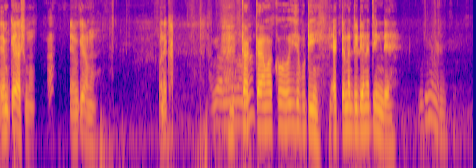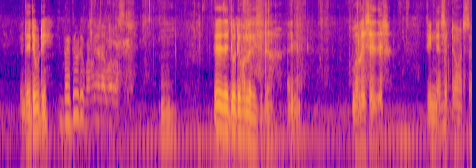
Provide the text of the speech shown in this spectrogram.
এম কে আসমু। হ্যাঁ? এম কে আমু অনেক আমি আর নামবো না। কাকা আমাকে ওই যে বুটি একটা না দুইটা না তিনটে বুটি দাইতে। হুম। এই যে দিতে বুটি ভালো হয়েছে তো এই যে ভালো হয়েছে এদের তিনটে চারটে মারছো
